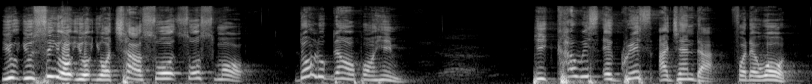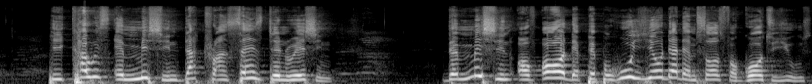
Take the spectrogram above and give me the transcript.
You, you see your, your, your child so, so small. Don't look down upon him. He carries a great agenda for the world. He carries a mission that transcends generation the mission of all the people who yielded themselves for God to use,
